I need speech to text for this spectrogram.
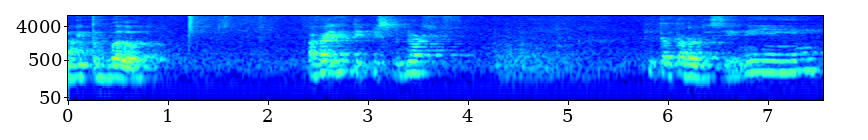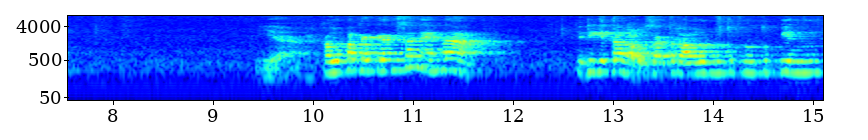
lebih tebal. Karena ini tipis benar. Kita taruh di sini. Ya kalau pakai kensan enak. Jadi kita nggak usah terlalu nutup-nutupin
